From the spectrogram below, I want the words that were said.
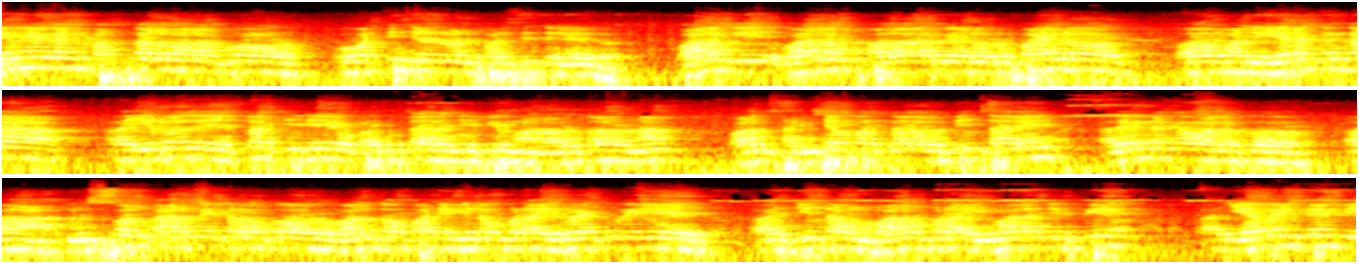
ఏమే కానీ పథకాలు వాళ్ళకు వర్తించినటువంటి పరిస్థితి లేదు. వాళ్ళకి వాళ్ళకు పదహారు వేల రూపాయలు వాళ్ళు ఏ రకంగా ఈరోజు ఎట్లా తిరిగి బతుకుతారని చెప్పి మనం అడుగుతా వాళ్ళకి సంక్షేమ పథకాలు వర్తించాలి. అదేవిధంగా వాళ్ళకు మున్సిపల్ కార్మికులకు వాళ్ళతో పాటు వీళ్ళకు కూడా ఇరవై ఒక్క వెయ్యి జీతం వాళ్ళకు కూడా ఇవ్వాలని చెప్పి ఏవైతే మీ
